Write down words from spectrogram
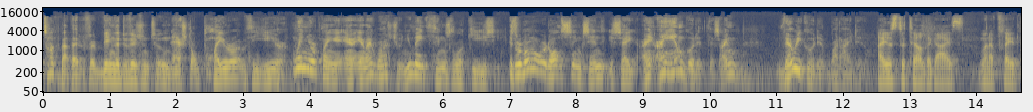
talk about that for being the Division Two National Player of the Year. When you're playing, and, and, I watched you, and you made things look easy. Is there a moment where it all sinks in that you say, I, I am good at this. I'm very good at what I do. I used to tell the guys when I played,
